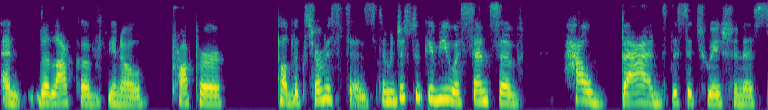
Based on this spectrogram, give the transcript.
and the lack of, you know, proper public services. I mean, just to give you a sense of how bad the situation is,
